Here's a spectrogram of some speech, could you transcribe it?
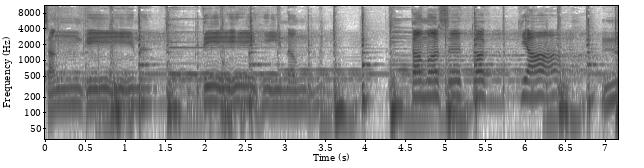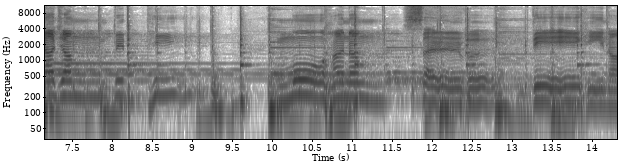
कर्मसङ्गेन देहिनं तमसत्वज्ञा नजं विद्धि। मोहनं सर्वदेहिना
